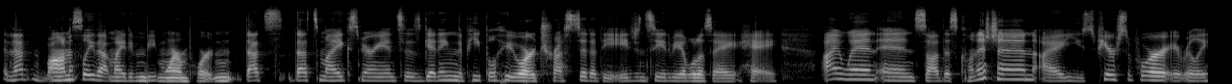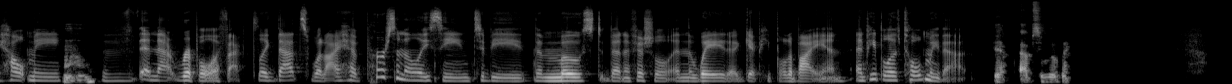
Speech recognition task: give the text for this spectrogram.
And that honestly, that might even be more important. That's that's my experience is getting the people who are trusted at the agency to be able to say, "Hey, I went and saw this clinician. I used peer support. It really helped me." Mm-hmm. And that ripple effect. Like that's what I have personally seen to be the most beneficial and the way to get people to buy in. And people have told me that. Yeah, absolutely.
